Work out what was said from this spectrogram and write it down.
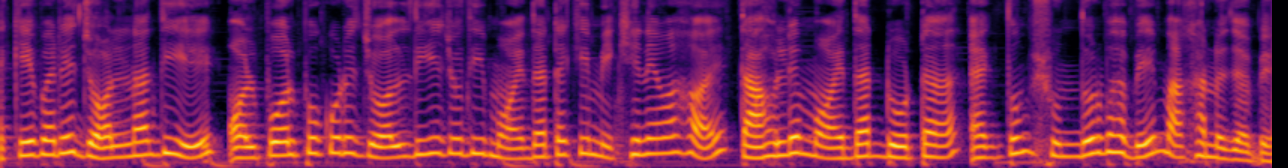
একেবারে জল না দিয়ে অল্প অল্প করে জল দিয়ে যদি ময়দাটাকে মেখে নেওয়া হয় তাহলে ময়দার ডোটা একদম সুন্দরভাবে মাখানো যাবে।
